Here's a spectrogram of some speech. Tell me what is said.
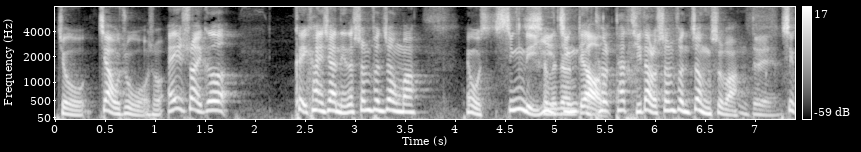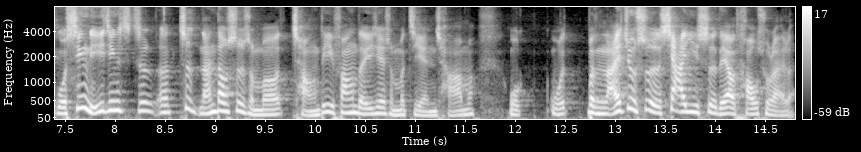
就叫住我说：“哎，帅哥，可以看一下你的身份证吗？”因为我心里一惊，份证掉了他他提到了身份证是吧？嗯，对，是我心里一惊这呃，这难道是什么场地方的一些什么检查吗？我我本来就是下意识的要掏出来了，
